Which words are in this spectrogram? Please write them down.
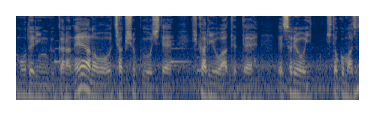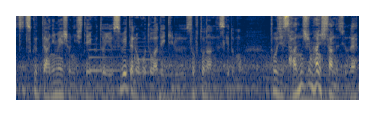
モデリングからねあの着色をして光を当ててそれを1コマずつ作ってアニメーションにしていくという全てのことができるソフトなんですけども当時30万したんですよね。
